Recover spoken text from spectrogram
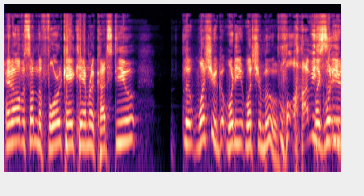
and all of a sudden the 4K camera cuts to you. The, what's your what do you what's your move? Well, obviously, like what do you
